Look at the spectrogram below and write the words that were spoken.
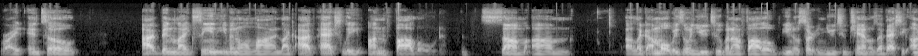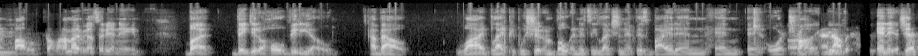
right? And so, I've been like seeing even online, like I've actually unfollowed some um uh, like I'm always on YouTube and I follow, you know, certain YouTube channels. I've actually Mhm. unfollowed someone. I'm not even gonna say their name, but they did a whole video about why black people shouldn't vote in this election if it's Biden and, and or Oh, Trump. I and I, was- and it just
